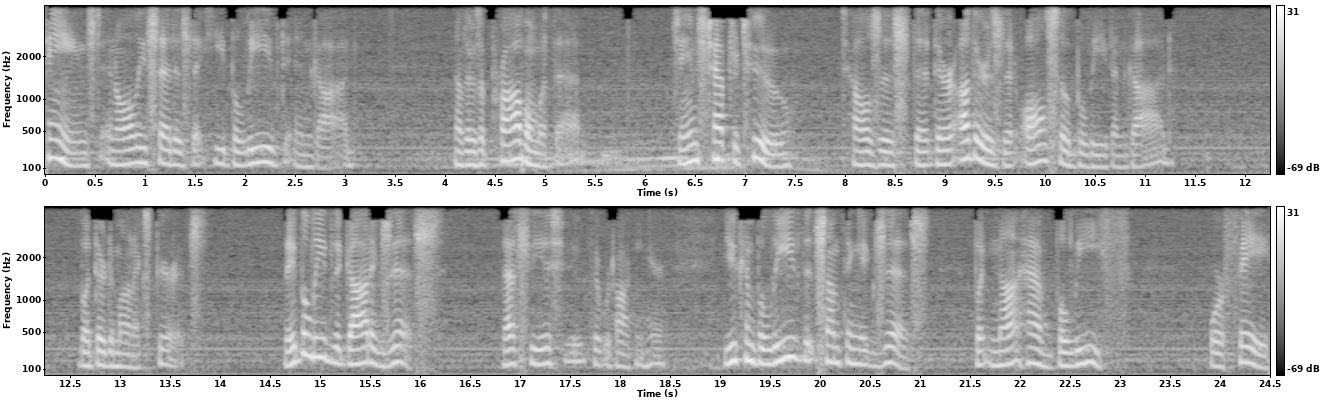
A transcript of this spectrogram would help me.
changed, and all he said is that he believed in God. Now, there's a problem with that. James chapter 2 tells us that there are others that also believe in God, but they're demonic spirits. They believe that God exists. That's the issue that we're talking here. You can believe that something exists, but not have belief or faith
